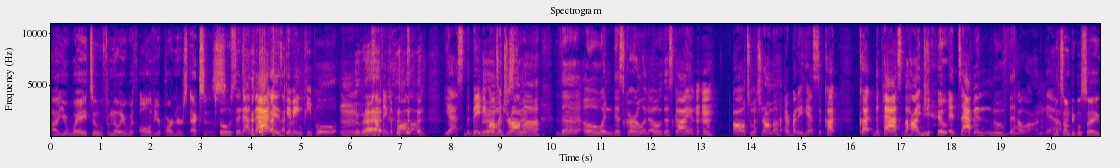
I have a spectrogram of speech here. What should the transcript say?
Uh, you're way too familiar with all of your partner's exes. Ooh, so now that is giving people mm, something to pause on. Yes, the baby That's mama drama, the oh and this girl and oh this guy and all too much drama. Everybody has to cut cut the past behind you. It's happened. Move the hell on. Yeah. But some people say,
